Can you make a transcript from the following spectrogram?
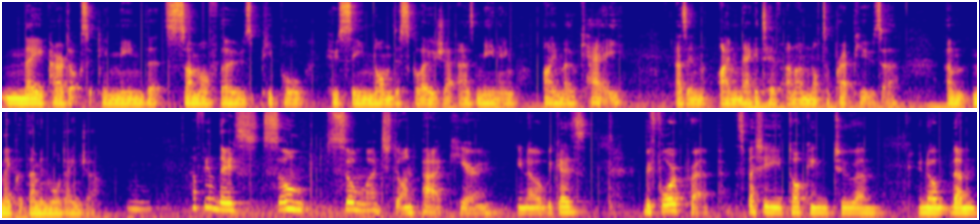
may paradoxically mean that some of those people who see non disclosure as meaning I'm okay, as in I'm negative and I'm not a PrEP user, um, may put them in more danger. Mm. I feel there's so so much to unpack here, you know, because before PrEP, especially talking to um, you know them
